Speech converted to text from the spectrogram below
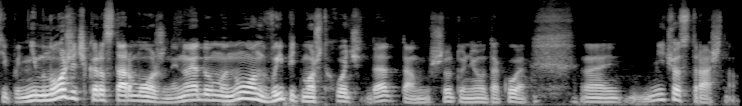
типа, немножечко расторможенный. Но я думаю, ну, он выпить, может, хочет, да, там, что-то у него такое. Э, ничего страшного.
